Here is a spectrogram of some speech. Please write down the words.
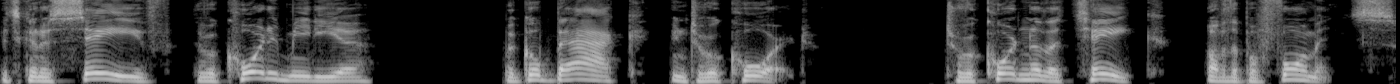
it's going to save the recorded media, but go back into record to record another take of the performance.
